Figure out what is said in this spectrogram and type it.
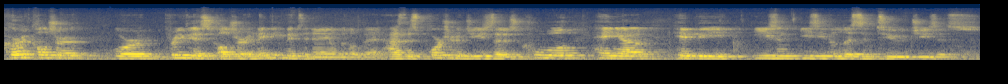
current culture or previous culture, and maybe even today a little bit, has this portrait of Jesus that is cool, hangout, hippie, easy, easy to listen to Jesus.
